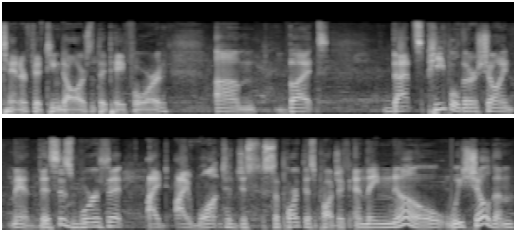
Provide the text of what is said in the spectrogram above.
ten or fifteen dollars that they pay forward, um, but that's people that are showing, man, this is worth it. I I want to just support this project, and they know we show them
